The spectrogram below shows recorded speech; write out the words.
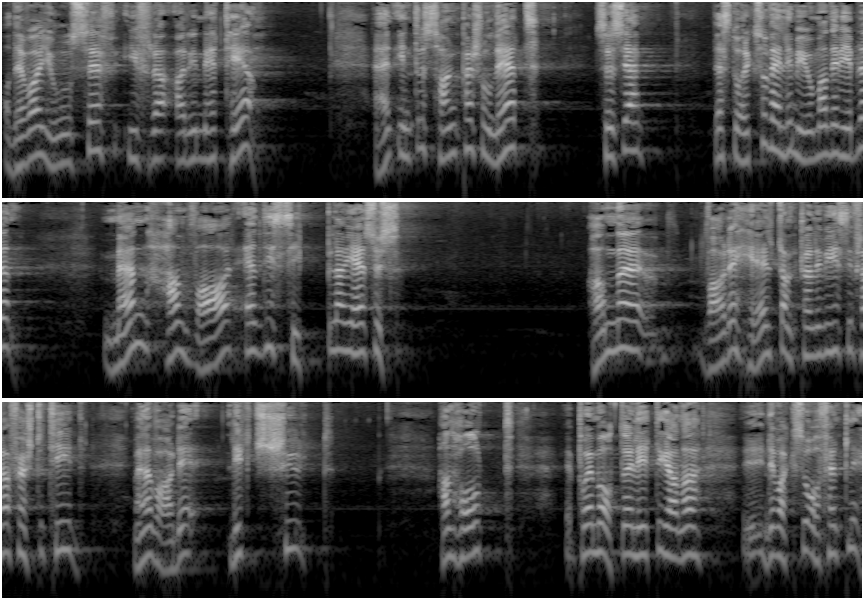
Og det var Josef fra Arimetea. En interessant personlighet, syns jeg. Det står ikke så veldig mye om han i Bibelen. Men han var en disippel av Jesus. Han eh, var det helt antageligvis fra første tid, men han var det litt skjult. Han holdt på en måte litt Det var ikke så offentlig.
